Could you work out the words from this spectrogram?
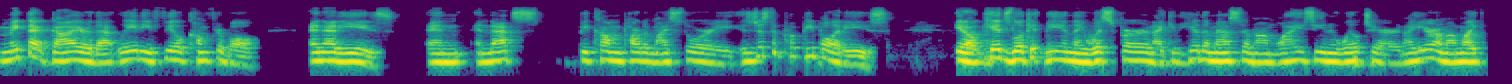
make that guy or that lady feel comfortable and at ease and and that's become part of my story is just to put people at ease you know, kids look at me and they whisper, and I can hear them ask their mom, "Why is he in a wheelchair?" And I hear them. I'm like,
